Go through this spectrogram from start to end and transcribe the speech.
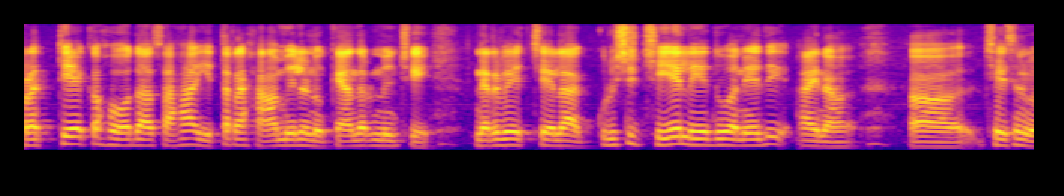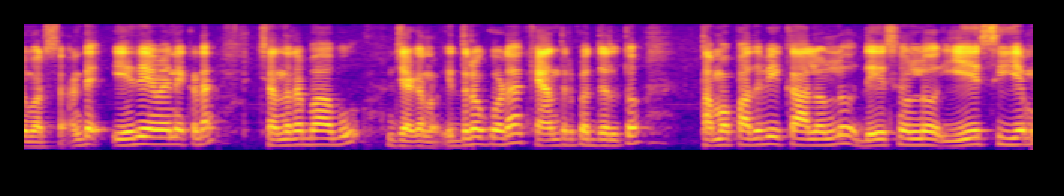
ప్రత్యేక హోదా సహా ఇతర హామీలను కేంద్రం నుంచి నెరవేర్చేలా కృషి చేయలేదు అనేది ఆయన చేసిన విమర్శ. అంటే ఏదేమైనా ఇక్కడ చంద్రబాబు జగన్ ఇద్దరు కూడా కేంద్ర పెద్దలతో తమ పదవీ కాలంలో దేశంలో ఏ సీఎం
